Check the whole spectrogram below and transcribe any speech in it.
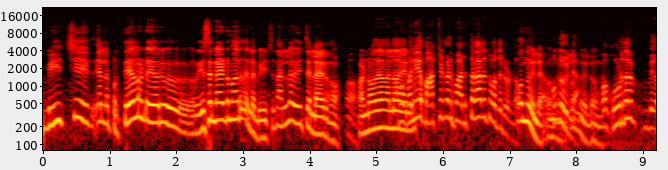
ബീച്ച് അല്ല പ്രത്യേകമായിട്ട് ഒരു റീസെന്റ് ആയിട്ട് മാറിയതല്ല. ബീച്ച് നല്ല ബീച്ച് അല്ലായിരുന്നോ പണ്ട് മുതലേ അപ്പൊ നല്ലതായിരുന്നു. വലിയ മാറ്റങ്ങൾ ഇപ്പൊ അടുത്ത കാലത്ത് വന്നിട്ടുണ്ടോ? ഒന്നുമില്ല ഒന്നുമില്ല ഒന്നുമില്ല. ഒന്നും അപ്പൊ കൂടുതൽ ബി-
